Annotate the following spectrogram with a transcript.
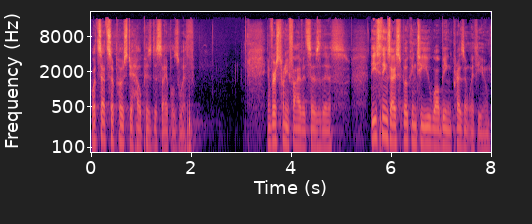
What's that supposed to help his disciples with? In verse 25, it says this These things I've spoken to you while being present with you.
